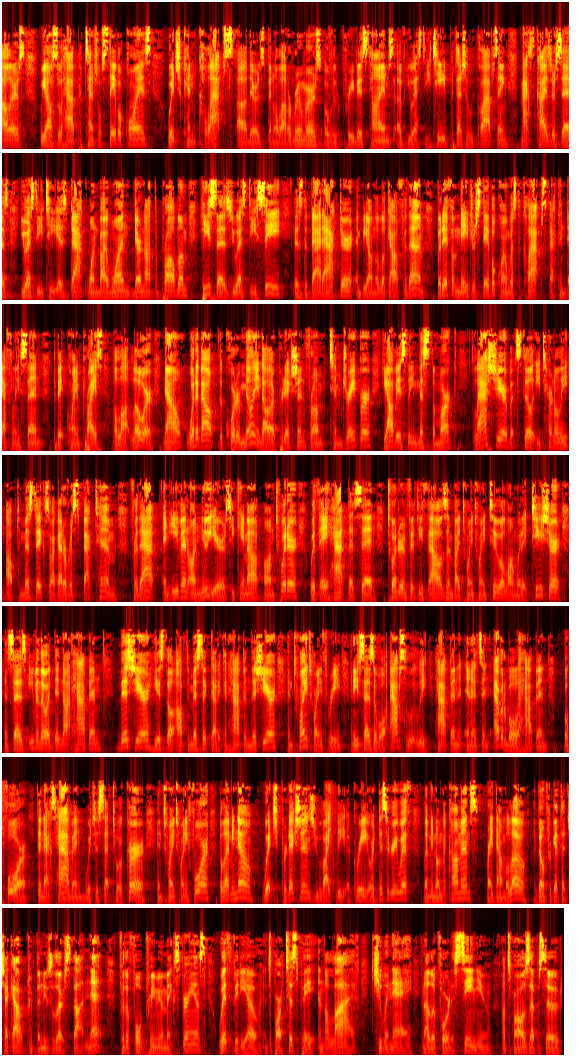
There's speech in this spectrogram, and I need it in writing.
We also have potential stable coins, which can collapse. Uh, there's been a lot of rumors over the previous times of USDT potentially collapsing. Max Keiser says USDT is back one by one. They're not the problem. He says USDC is the bad actor and be on the lookout for them. But if a major stablecoin was to collapse, that can definitely send the Bitcoin price a lot lower. Now, what about the quarter million dollar prediction from Tim Draper? He obviously missed the mark last year, but still eternally optimistic. So I got to respect him for that. And even on New Year's, he came out on Twitter with a hat that said 250,000 by 2022 along with a t-shirt and says, even though it did not happen this year, he is still optimistic that it can happen this year in 2023. And he says it will absolutely happen and it's inevitable to happen before the next halving, which is set to occur in 2024. But let me know which predictions you likely agree or disagree with. Let me know in the comments right down below. And don't forget check out cryptonewsalerts.net for the full premium experience with video and to participate in the live Q&A. And I look forward to seeing you on tomorrow's episode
